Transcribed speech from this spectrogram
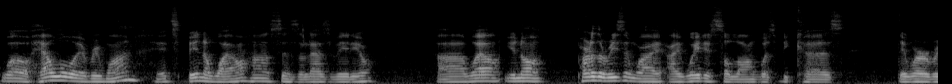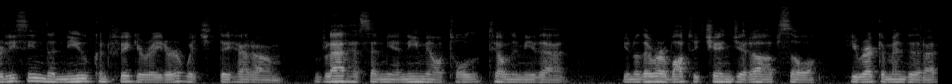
Well, hello everyone. It's been a while, huh, since the last video. Uh, well, you know, part of the reason why I waited so long was because they were releasing the new configurator, which they had, um, Vlad had sent me an email told, telling me that, you know, they were about to change it up, so he recommended that I,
